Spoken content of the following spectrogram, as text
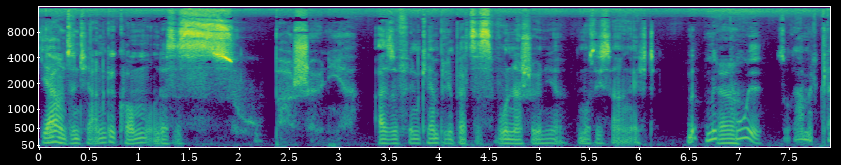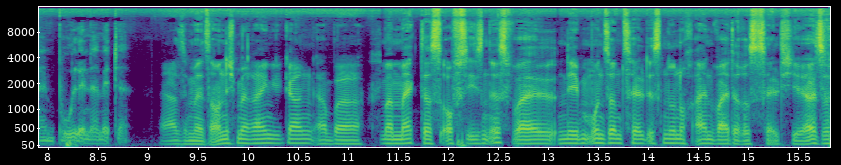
Ja, und sind hier angekommen und das ist super schön hier. Also für einen Campingplatz ist es wunderschön hier, muss ich sagen, echt. Mit, mit Ja. Pool, sogar mit kleinem Pool in der Mitte. Ja, sind wir jetzt auch nicht mehr reingegangen, aber man merkt, dass Off-Season ist, weil neben unserem Zelt ist nur noch ein weiteres Zelt hier. Also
